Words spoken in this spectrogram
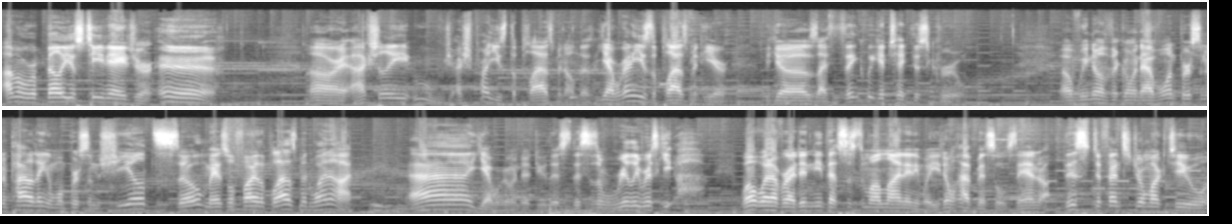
I'm a rebellious teenager. Ugh. Alright, actually, ooh, I should probably use the plasmid on this. Yeah, we're gonna use the plasmid here, because I think we can take this crew. Uh, we know they're going to have one person in piloting and one person in shield, so may as well fire the plasmid, why not? Ah, uh, yeah, we're going to do this. This is a really risky... Well, whatever, I didn't need that system online anyway. You don't have missiles. And this Defense Drill Mark II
